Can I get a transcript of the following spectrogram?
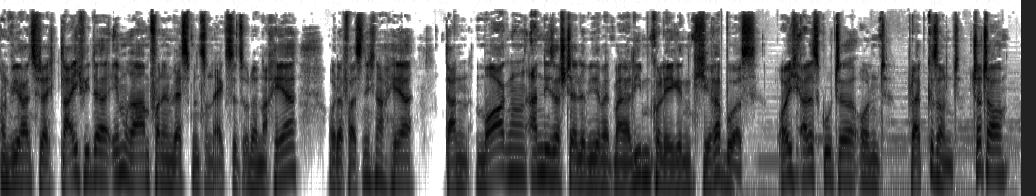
und wir hören uns vielleicht gleich wieder im Rahmen von Investments und Exits oder nachher oder falls nicht nachher, dann morgen an dieser Stelle wieder mit meiner lieben Kollegin Kira Burs. Euch alles Gute und bleibt gesund. Ciao, ciao.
